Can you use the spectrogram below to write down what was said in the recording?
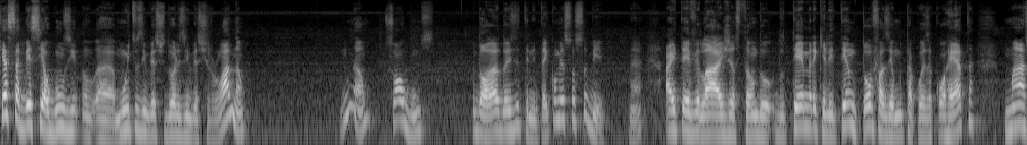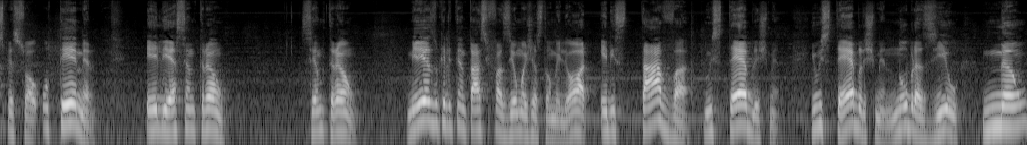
Quer saber se alguns, uh, muitos investidores investiram lá? Não. Não, só alguns. O dólar 2,30. Aí começou a subir. Né? Aí teve lá a gestão do, do Temer, que ele tentou fazer muita coisa correta, mas, pessoal, o Temer, ele é centrão. Centrão. mesmo que ele tentasse fazer uma gestão melhor, ele estava no establishment. E o establishment no Brasil não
